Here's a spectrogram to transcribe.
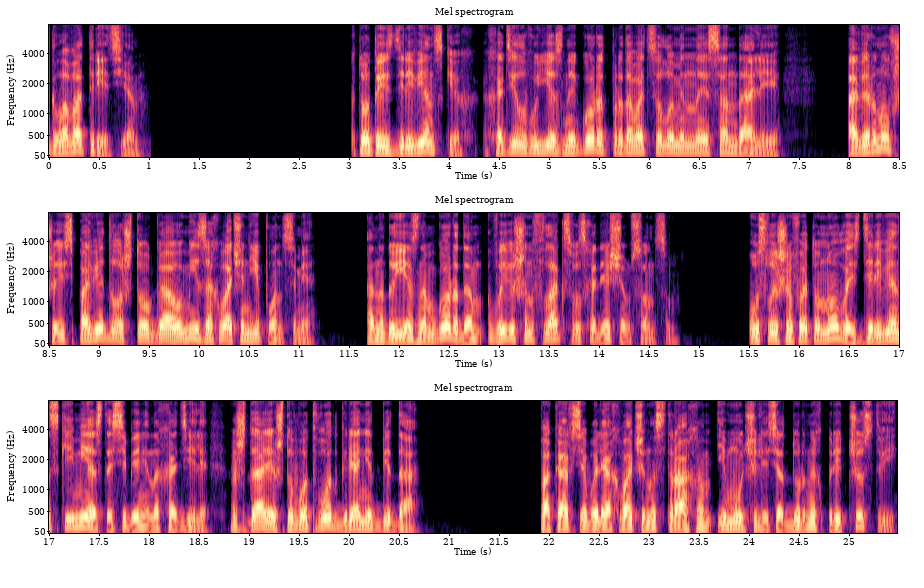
Глава третья. Кто-то из деревенских ходил в уездный город продавать соломенные сандалии, а вернувшись, поведал, что Гауми захвачен японцами, а над уездным городом вывешен флаг с восходящим солнцем. Услышав эту новость, деревенские места себе не находили, ждали, что вот-вот грянет беда. Пока все были охвачены страхом и мучились от дурных предчувствий,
